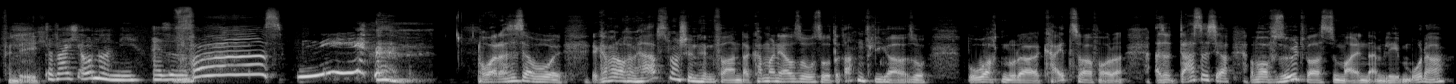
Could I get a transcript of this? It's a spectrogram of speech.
Finde ich. Da war ich auch noch nie. Also, Was? Boah, das ist ja wohl. Da kann man auch im Herbst mal schön hinfahren. Da kann man ja auch so, so Drachenflieger so beobachten oder Kitesurfer oder. Also das ist ja. Aber auf Sylt warst du mal in deinem Leben, oder?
